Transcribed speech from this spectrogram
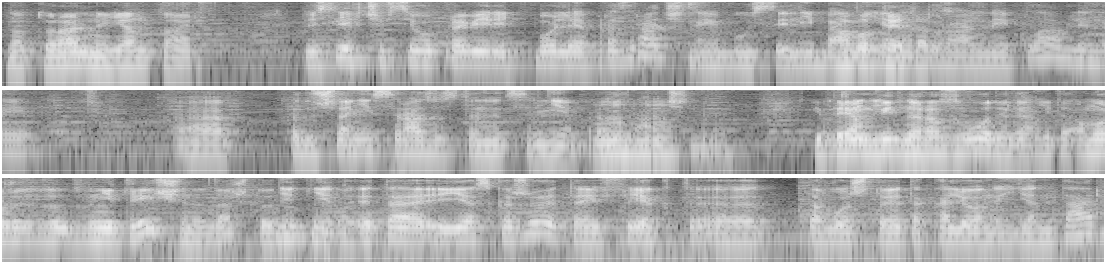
натуральный янтарь. То есть легче всего проверить более прозрачные бусы, либо А не вот этот? натуральные плавленые, э, потому что они сразу становятся непрозрачными. И Вот прям видно разводы Да. какие-то. А может это, не трещины, да? Что Нет, это нет, такое? это я скажу, это эффект э, того, что это каленый янтарь,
